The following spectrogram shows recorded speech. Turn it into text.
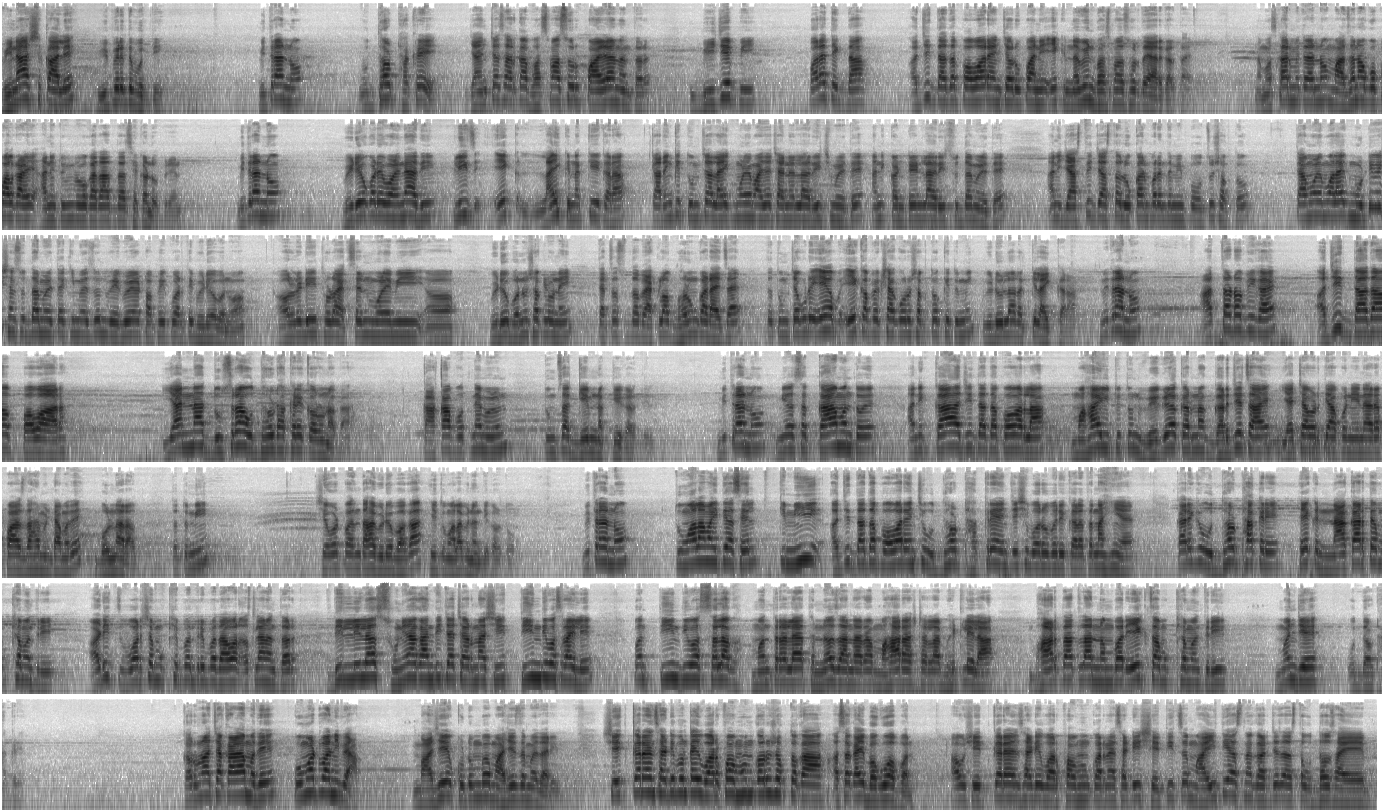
विनाशकाले विपरीत बुद्धी. मित्रांनो उद्धव ठाकरे यांच्यासारखा भस्मासूर पाळल्यानंतर बी जे पी परत एकदा अजितदादा पवार यांच्या रूपाने एक नवीन भस्मासूर तयार करत आहे नमस्कार मित्रांनो माझं नाव गोपाल काळे आणि तुम्ही बघत आहात द सेकंड ओपिनियन. मित्रांनो व्हिडिओकडे वळण्याआधी प्लीज एक लाईक नक्की करा कारण की तुमच्या लाईकमुळे माझ्या चॅनलला रीच मिळते आणि कंटेंटला रीचसुद्धा मिळते आणि जास्तीत जास्त लोकांपर्यंत मी पोहोचू शकतो. त्यामुळे मला एक मोटिवेशनसुद्धा मिळतं की मी अजून वेगवेगळ्या टॉपिकवरती व्हिडिओ बनवा ऑलरेडी थोडं ॲक्सिडेंटमुळे मी व्हिडिओ बनवू शकलो नाही. त्याचासुद्धा बॅकलॉग भरून काढायचा आहे. तर तुमच्याकडे एक एक अपेक्षा करू शकतो की तुम्ही व्हिडिओला नक्की लाईक करा. मित्रांनो आजचा टॉपिक आहे अजितदादा पवार यांना दुसरा उद्धव ठाकरे करू नका. काका पोतण्या मिळून तुमचा गेम नक्की करतील. मित्रांनो मी असं का म्हणतो आहे आणि का अजितदादा पवारला महायुतीतून वेगळं करणं गरजेचं आहे. याच्यावरती आपण येणाऱ्या पाच दहा मिनटामध्ये बोलणार आहोत. तर तुम्ही शेवटपर्यंत हा व्हिडिओ बघा. ही तुम्हाला विनंती करतो. मित्रांनो तुम्हाला माहिती असेल की मी अजितदादा पवार यांची उद्धव ठाकरे यांच्याशी बरोबरी करत नाही आहे. कारण की उद्धव ठाकरे हे एक नाकारते मुख्यमंत्री अडीच वर्ष मुख्यमंत्रीपदावर असल्यानंतर दिल्लीला सोनिया गांधीच्या चरणाशी तीन दिवस राहिले. पण तीन दिवस सलग मंत्रालयात न जाणारा महाराष्ट्राला भेटलेला भारतातला नंबर एकचा मुख्यमंत्री म्हणजे उद्धव ठाकरे. करोनाच्या काळामध्ये कोमटवाणी प्या. माझे कुटुंब माझी जमेदारी शेतकऱ्यांसाठी पण काही वर्क फ्रॉम होम करू शकतो का? असं काही बघू आपण. अहो शेतकऱ्यांसाठी वर्क फ्रॉम होम करण्यासाठी शेतीचं माहिती असणं गरजेचं असतं उद्धव साहेब.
